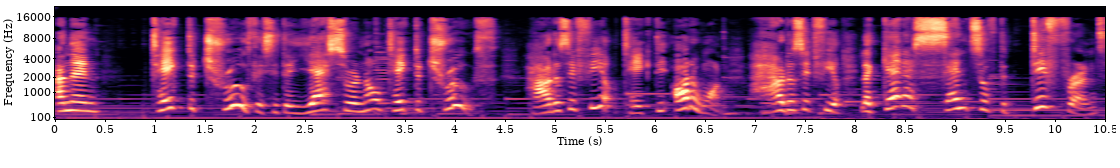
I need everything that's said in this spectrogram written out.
and then take the truth. Is it a yes or no? Take the truth how does it feel? Take the other one. How does it feel? Like get a sense of the difference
